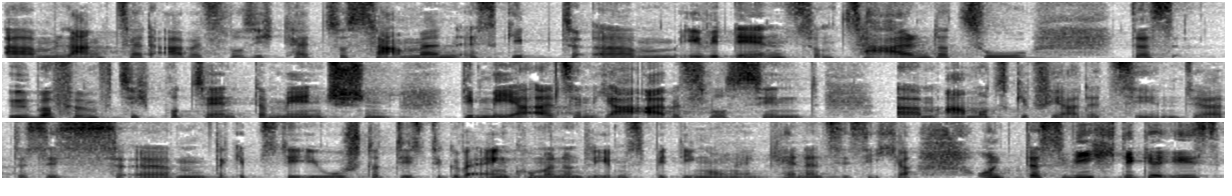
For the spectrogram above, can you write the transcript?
ähm, Langzeitarbeitslosigkeit zusammen. Es gibt ähm, Evidenz und Zahlen dazu, dass über 50 Prozent der Menschen, die mehr als ein Jahr arbeitslos sind, ähm, armutsgefährdet sind. Ja, das ist, ähm, da gibt es die EU-Statistik über Einkommen und Lebensbedingungen, kennen Sie sicher. Und das Wichtige ist,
